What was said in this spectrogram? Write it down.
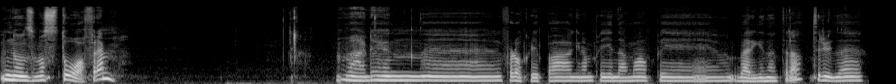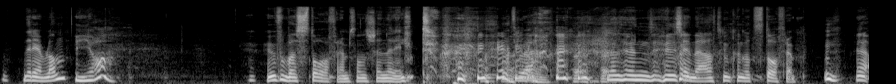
Noen som må stå frem. Hva er det hun eh, Flåklypa Grand Prix-dama oppe i Bergen heter da? Trude Drevland? Ja. Hun får bare stå frem sånn generelt, tror jeg. Men hun, hun kjenner jeg at hun kan godt stå frem. Ja.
